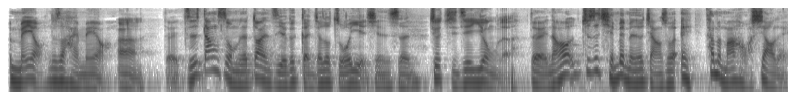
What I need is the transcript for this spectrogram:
没有，那时候还没有。嗯，对，只是当时我们的段子有个梗叫做佐野先生，就直接用了。对，然后就是前辈们都讲说，哎、他们蛮好笑的、哎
